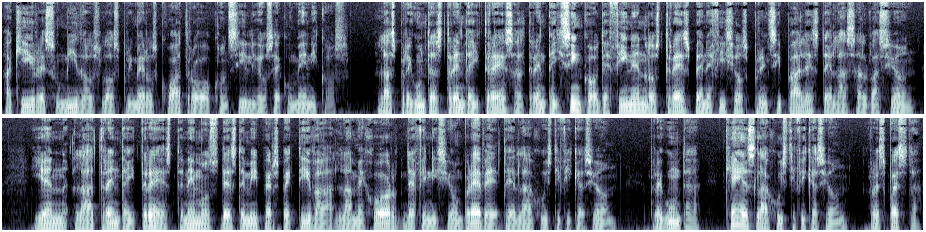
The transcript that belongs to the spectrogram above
Aquí resumidos los primeros cuatro concilios ecuménicos. Las preguntas 33 al 35 definen los tres beneficios principales de la salvación, y en la 33 tenemos desde mi perspectiva la mejor definición breve de la justificación. Pregunta, ¿qué es la justificación? Respuesta,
